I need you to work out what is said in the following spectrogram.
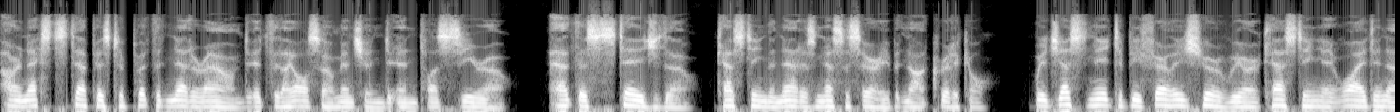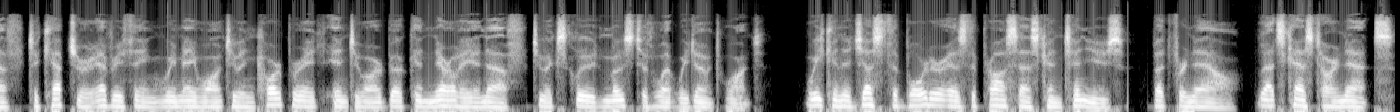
Our next step is to put the net around it that I also mentioned in plus zero. At this stage though, casting the net is necessary but not critical. We just need to be fairly sure we are casting it wide enough to capture everything we may want to incorporate into our book and narrowly enough to exclude most of what we don't want. We can adjust the border as the process continues, but for now, let's cast our nets.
